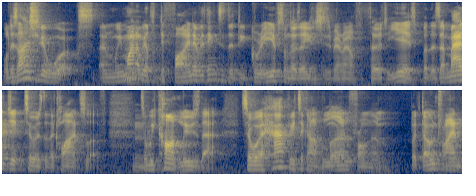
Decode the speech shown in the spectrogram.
well, design studio works, and we might not be hmm. able to define everything to the degree of some of those agencies have been around for 30 years, but there's a magic to us that the clients love. So hmm. we can't lose that. So we're happy to kind of learn from them, but but don't try and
